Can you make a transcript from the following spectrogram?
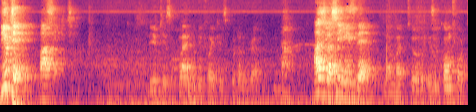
Beauty. Perfect. Beauty is planned before it is put on the ground. As you are seeing it's there, Number two is comfort,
